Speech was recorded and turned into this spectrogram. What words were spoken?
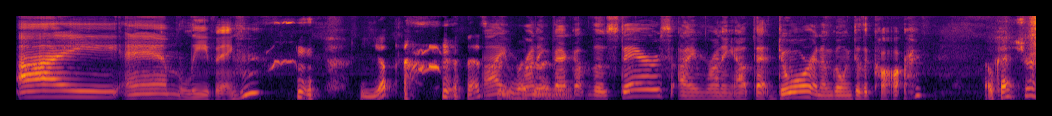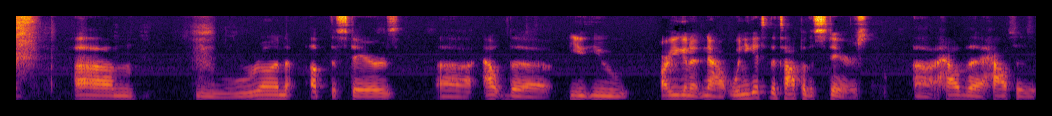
I am leaving. yep that's I'm running back up those stairs. I'm running out that door, and I'm going to the car. Okay, sure. Um, you run up the stairs, uh, out the. You you are you gonna now when you get to the top of the stairs? Uh, how the house is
